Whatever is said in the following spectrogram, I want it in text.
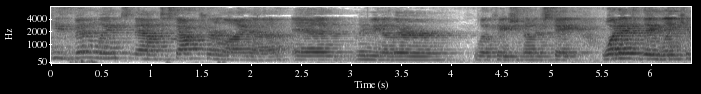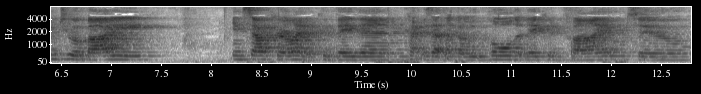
he's been linked now to South Carolina and maybe another location, another state. What if they link him to a body in South Carolina? Could they then? Is that like a loophole that they could find to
